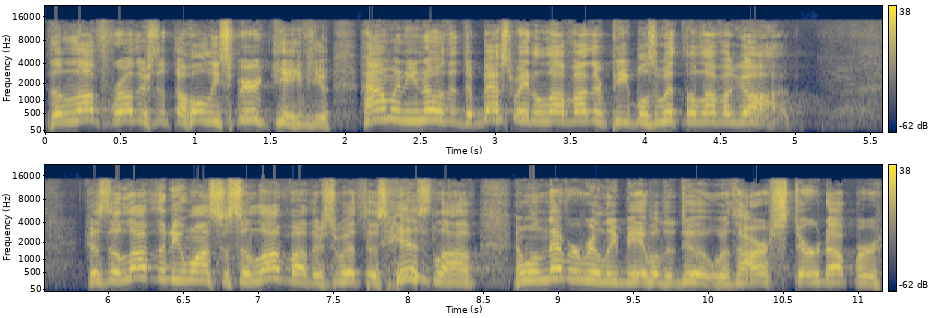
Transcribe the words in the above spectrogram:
the love for others that the Holy Spirit gave you. How many know that the best way to love other people is with the love of God? Because the love that he wants us to love others with is his love, and we'll never really be able to do it with our stirred up or,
